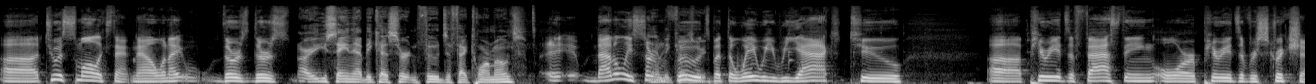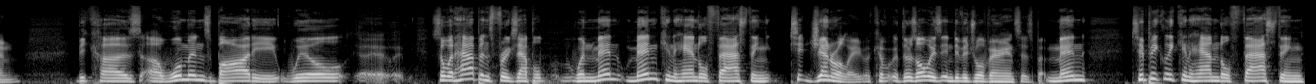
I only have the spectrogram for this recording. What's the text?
uh, to a small extent. Now, when I there's there's Are you saying that because certain foods affect hormones? it- not only certain foods, we- but the way we react to uh, periods of fasting or periods of restriction. Because a woman's body will. Uh, so what happens, for example, when men men can handle fasting t- generally, there's always individual variances, but men typically can handle fasting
